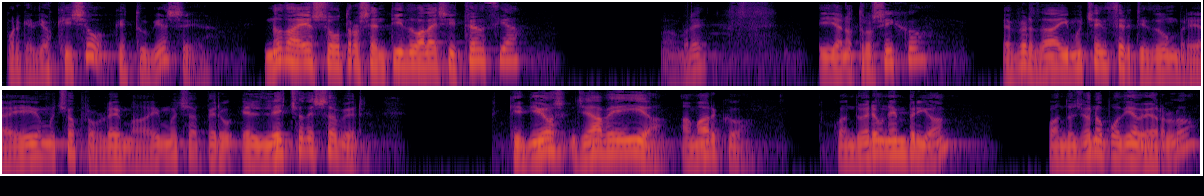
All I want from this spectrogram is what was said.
porque Dios quiso que estuviese. ¿No da eso otro sentido a la existencia? Hombre, ¿y a nuestros hijos? Es verdad, hay mucha incertidumbre, hay muchos problemas, hay muchas, pero el hecho de saber que Dios ya veía a Marco cuando era un embrión, cuando yo no podía verlo,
